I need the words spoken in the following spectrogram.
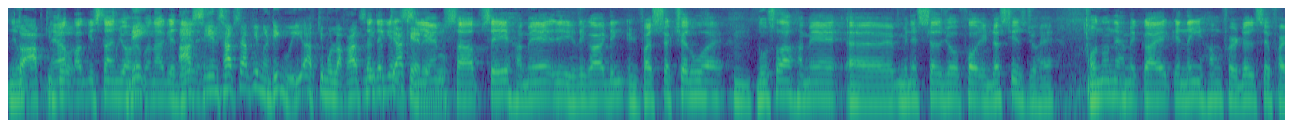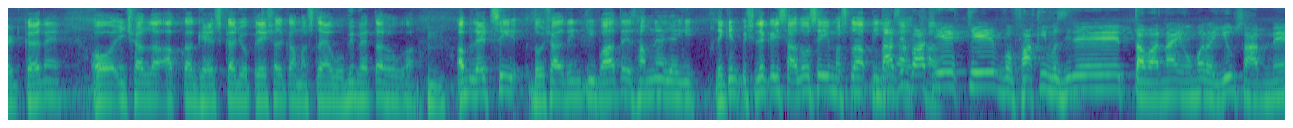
तो आपकी जो पाकिस्तान जो हमें बना के दे आप सीएम साहब से आपकी मीटिंग हुई आपकी मुलाकात से तो क्या कह रहे हैं? सीएम साहब से हमें रिगार्डिंग इंफ्रास्ट्रक्चर हुआ है। हम्म। दूसरा हमें मिनिस्टर जो फॉर इंडस्ट्रीज़ जो है उन्होंने हमें कहा है कि नहीं हम फेडरल से फाइट कर रहे हैं। और इंशाल्लाह आपका गैस का जो प्रेशर का मसला है वो भी बेहतर होगा। अब लेट सी दो चार दिन की बात है सामने आ जाएगी। लेकिन पिछले कई सालों से ये मसला अपनी बात। यह है कि वफाकी वज़ीर तवानाई उमर अयूब साहब ने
